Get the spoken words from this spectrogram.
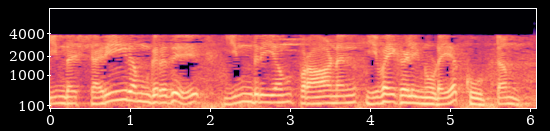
இந்த ஷரீரம்ங்கிறது இந்திரியம் பிராணன் இவைகளினுடைய கூட்டம்.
